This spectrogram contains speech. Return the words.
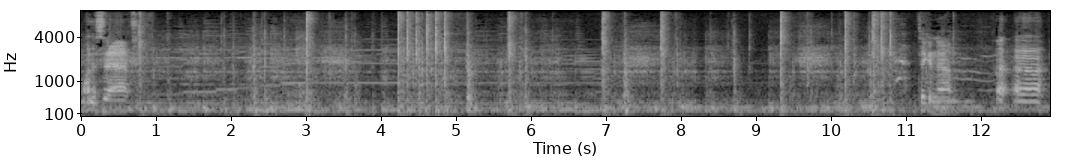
What is that? Take a nap.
